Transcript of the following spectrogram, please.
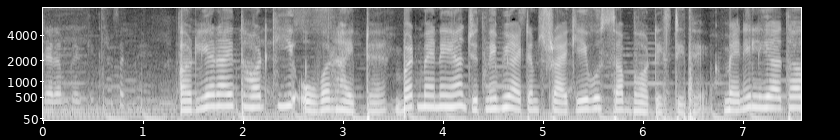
गर्म करके खा सकते हैं। अर्लियर आई थॉट कि ये ओवर हाइप्ड है बट मैंने यहाँ जितने भी आइटम्स ट्राई किए वो सब बहुत टेस्टी थे। मैंने लिया था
